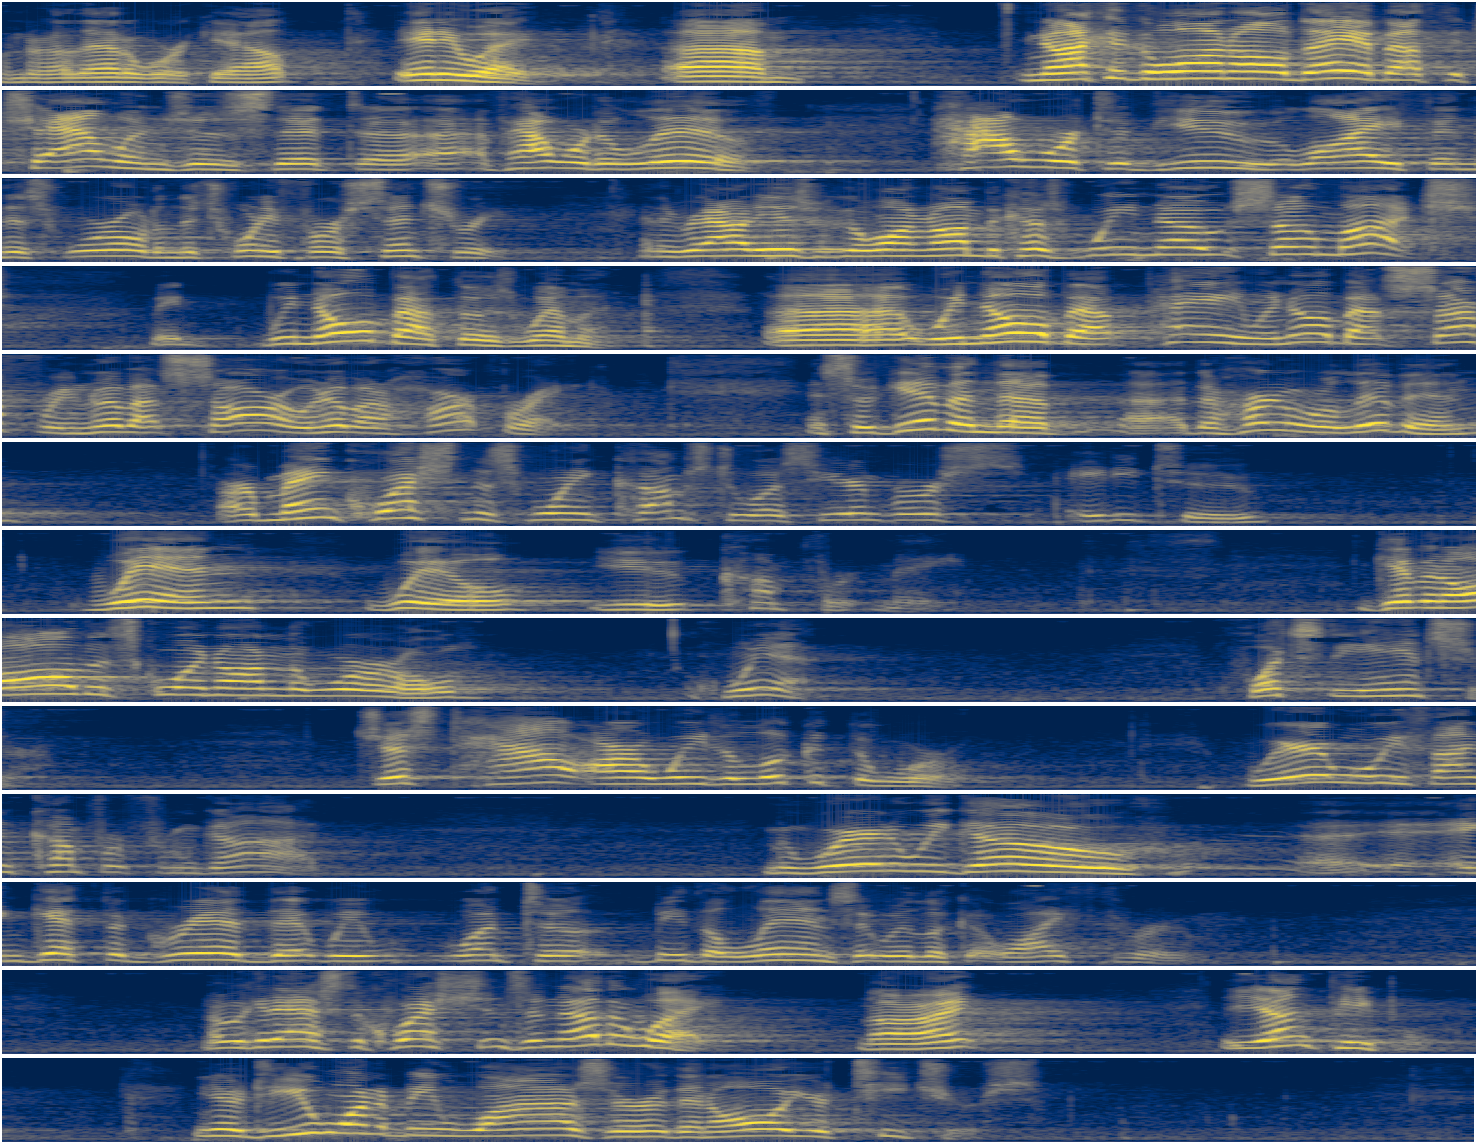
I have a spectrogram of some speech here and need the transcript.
Wonder how that'll work out. Anyway, um, you know, I could go on all day about the challenges that, uh, of how we're to live, how we're to view life in this world in the 21st century. And the reality is, we go on and on because we know so much. I mean, we know about those women. Uh, we know about pain. We know about suffering. We know about sorrow. We know about heartbreak. And so, given the, uh, the hurt we live in, our main question this morning comes to us here in verse 82 When will you comfort me? Given all that's going on in the world, when? What's the answer? Just how are we to look at the world? Where will we find comfort from God? I mean, where do we go uh, and get the grid that we want to be the lens that we look at life through? Now, we could ask the questions another way, all right? young people, you know, do you want to be wiser than all your teachers?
